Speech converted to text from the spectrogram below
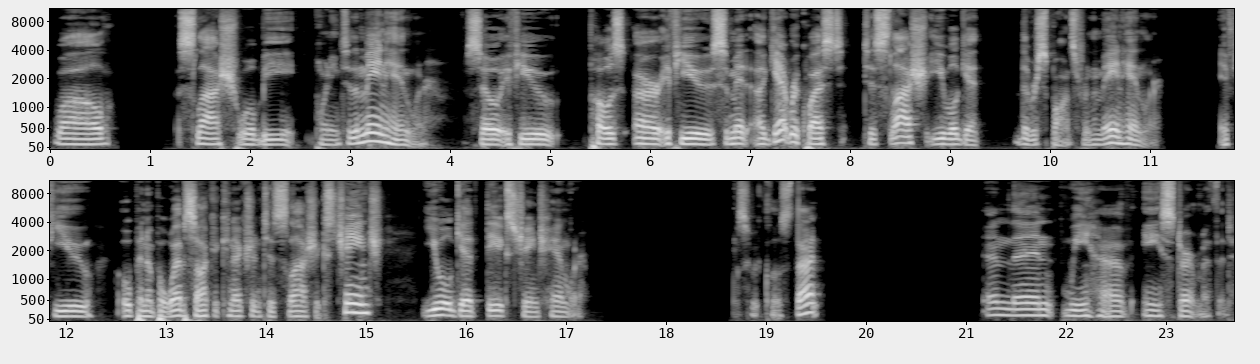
while slash will be pointing to the main handler. So if you pose or if you submit a GET request to slash, you will get the response from the main handler. If you open up a WebSocket connection to slash exchange, you will get the exchange handler. So we close that. And then we have a start method.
